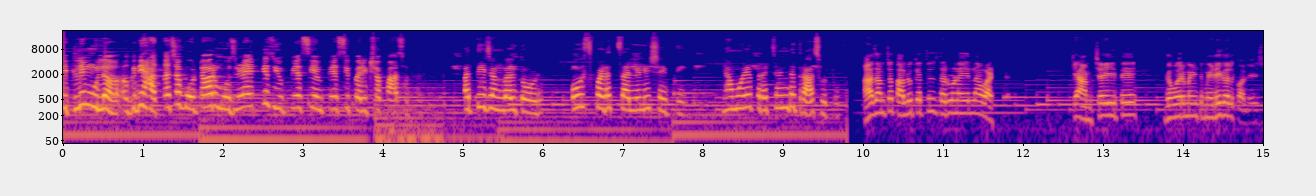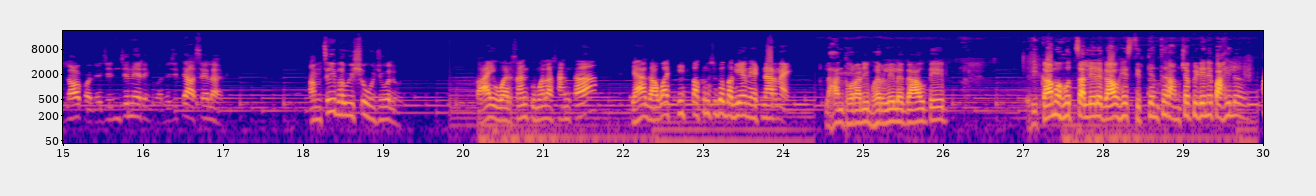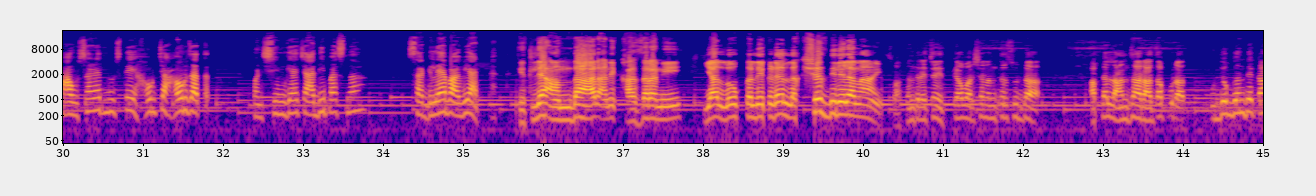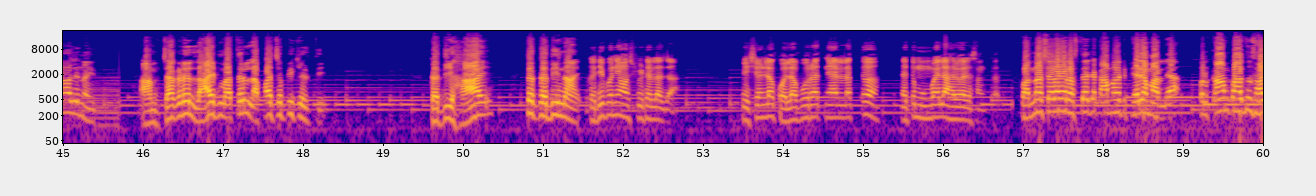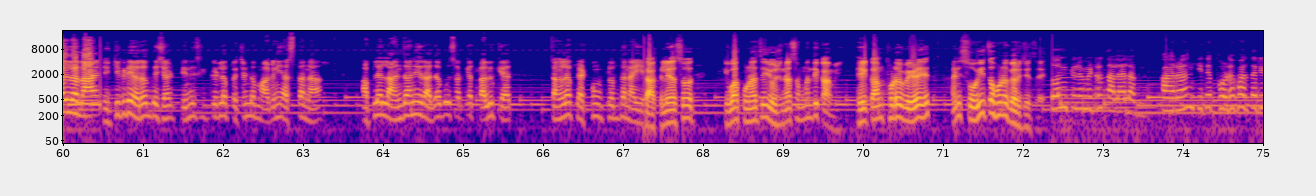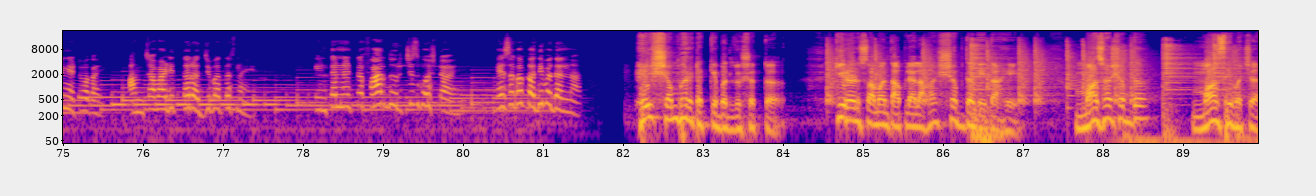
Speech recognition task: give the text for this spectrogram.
इथली मुलं अगदी हाताच्या बोटावर मोजण्या इतकीच युपीएससी एमपीएससी परीक्षा पास होतात. अति जंगलतोड ओस पडत चाललेली शेती ह्यामुळे प्रचंड त्रास होतो. आज आमच्या तालुक्यातील तरुणाईंना वाटतं की आमच्या इथे government medical college law college engineering college इथे असायला हवे. आमचंही भविष्य उज्ज्वल होईल. काय वर्षांत तुम्हाला सांगता ह्या गावात चीट पाखरू सुद्धा बघायला भेटणार नाही. लहान थोरांनी भरलेलं गाव ते रिकामं होत चाललेलं गाव हे स्थित्यंतर आमच्या पिढीने पाहिलं. पावसाळ्यात नुसते हाऊरच्या हाऊर जातात. पण शिमग्याच्या आधीपासनं सगळ्या बावी आटतात इथल्या आमदार आणि खासदारांनी या लोककलेकडे लक्षच दिलेलं नाही. स्वातंत्र्याच्या इतक्या वर्षानंतर सुद्धा आपल्या लांजा राजापुरात उद्योगधंदे का आले नाहीत? आमच्याकडे लाइट मात्र लपाछपी खेळते. कधी हाय तर कधी नाही. कधी पण या हॉस्पिटलला जा. पेशंटला कोल्हापुरात न्यायला लागतं नाही तर मुंबईला हलवायला सांगतात. पन्नासला या रस्त्याच्या कामासाठी फेऱ्या मारल्या पण काम का अजून झालेलं नाही? एकीकडे अरब देशात टेनिस क्रिकेटला प्रचंड मागणी असताना आपल्या लांजा आणि राजापूर सारख्या तालुक्यात चांगला प्लॅटफॉर्म उपलब्ध नाहीये. टाकले असोत किंवा कुणाचे योजना संबंधी कामे हे काम थोडं वेळेत आणि सोयीचं होणं गरजेचं आहे. दोन किलोमीटर चालायला लागलं कारण तिथे थोडंफार तरी नेटवर्क आहे. आमच्या वाडीत तर अजिबातच नाही. इंटरनेट तर फार दूरचीच गोष्ट आहे. हे सगळं कधी बदलणार? हे शंभर टक्के बदलू शकतं. किरण सामंत आपल्याला हा शब्द देत आहे. माझा शब्द माझे वचन.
